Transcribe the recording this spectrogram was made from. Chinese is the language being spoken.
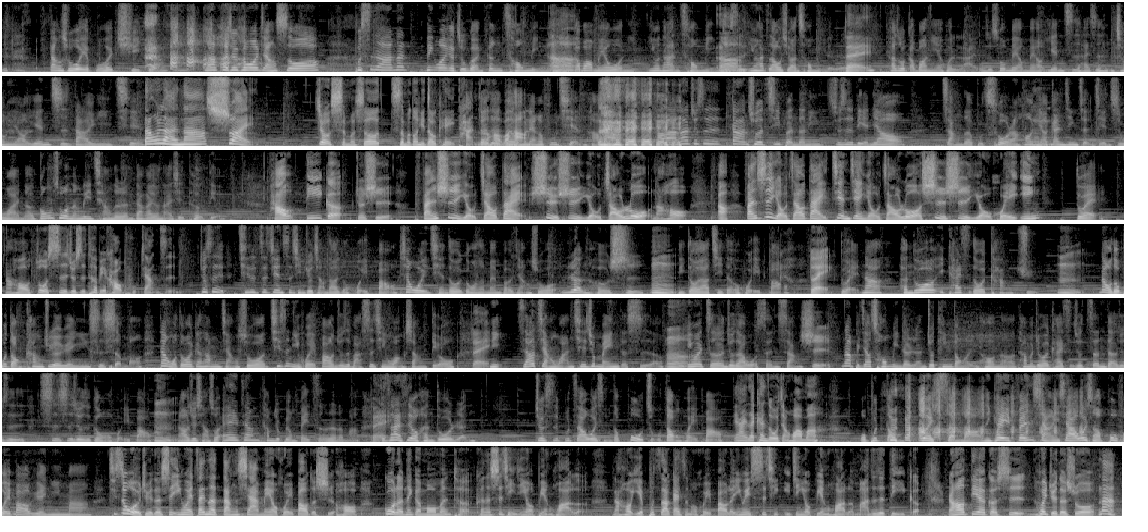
当初我也不会去这样，然后他就跟我讲说。不是啊，那另外一个主管更聪明啊，搞不好没有我你，因为他很聪明，就是因为他知道我喜欢聪明的人。对，他说搞不好你也会来，我就说没有没有，颜值还是很重要，颜值大于一切。当然啦，帅就什么时候什么东西都可以谈的，好不好？我们两个肤浅，好不好？好啦，那就是当然除了基本的，你就是脸要长得不错，然后你要干净整洁之外呢，工作能力强的人大概有哪一些特点？好，第一个就是凡事有交代，事事有着落。然后啊，凡事有交代，件件有着落，事事有回音。对，然后做事就是特别靠谱，这样子。就是其实这件事情就讲到一个回报，像我以前都会跟我的 member 讲说，任何事，嗯，你都要记得回报。对对，那很多一开始都会抗拒。嗯，那我都不懂抗拒的原因是什么，但我都会跟他们讲说，其实你回报，你就是把事情往上丢，对你只要讲完，其实就没你的事了，嗯，因为责任就在我身上。是，那比较聪明的人就听懂了以后呢，他们就会开始就真的就是事事就是跟我回报，嗯，然后就想说，哎，这样他们就不用背责任了嘛。对，可是还是有很多人就是不知道为什么都不主动回报。等下你在看着我讲话吗？我不懂为什么，你可以分享一下为什么不回报原因吗？其实我觉得是因为在那当下没有回报的时候，过了那个 moment，可能事情已经有变化了，然后也不知道该怎么回报了，因为事情已经有变化了嘛，这是第一个。然后第二个是会觉得说，那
